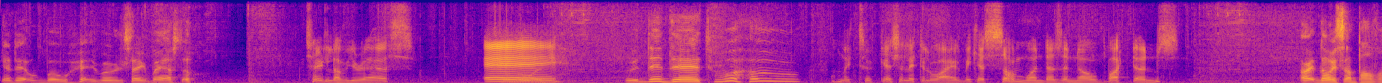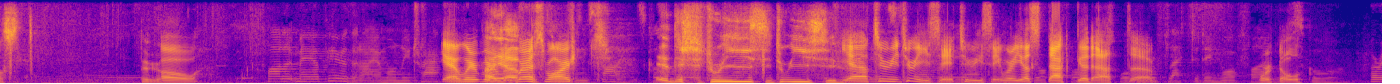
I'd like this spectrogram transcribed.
Yeah, that, whoa, hey, what were you saying my ass though? I love your ass. Hey! We did it! Whoa! Only took us a little while because someone doesn't know buttons. Alright, no, it's above us. There we go. Oh. While it may appear that I am only tracking Yeah, we're we're, I have- we're smart. Science Eh, this is too easy, too easy. Yeah, too too easy, too easy. We're just that good at uh, Portal. For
